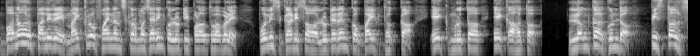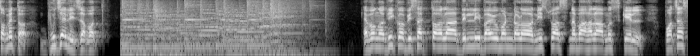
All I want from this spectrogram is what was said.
ବନହରପାଲିରେ ମାଇକ୍ରୋ ଫାଇନାନ୍ସ କର୍ମଚାରୀଙ୍କୁ ଲୁଟି ପଳାଉଥିବା ବେଳେ ପୋଲିସ ଗାଡ଼ି ସହ ଲୁଟେରାଙ୍କ ବାଇକ୍ ଧକ୍କା ଏକ ମୃତ ଏକ ଆହତ। ଲଙ୍କା ଗୁଣ୍ଡ ପିସ୍ତଲ ସମେତ ଭୁଜାଲି ଜବତ ଏବଂ ଅଧିକ ବିଷାକ୍ତ ହେଲା ଦିଲ୍ଲୀ ବାୟୁମଣ୍ଡଳ ନିଶ୍ୱାସ ନେବା ହେଲା ମୁସ୍କିଲ ପଚାଶ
